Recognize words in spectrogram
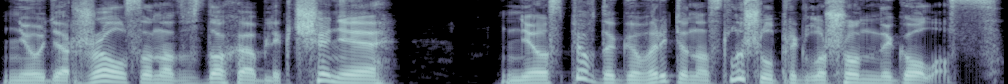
Не удержался он от вздоха облегчения. Не успев договорить, он услышал приглушённый голос.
